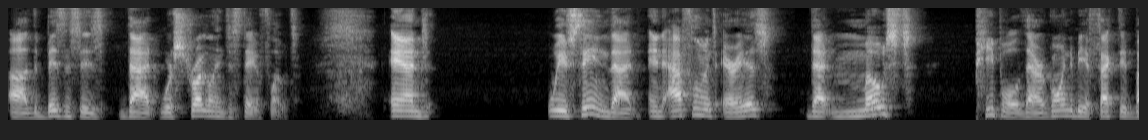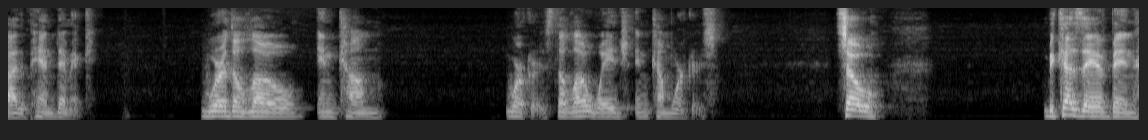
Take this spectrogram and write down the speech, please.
uh, the businesses that were struggling to stay afloat. And we've seen that in affluent areas that most people that are going to be affected by the pandemic were the low income workers, the low wage income workers. So because they have been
